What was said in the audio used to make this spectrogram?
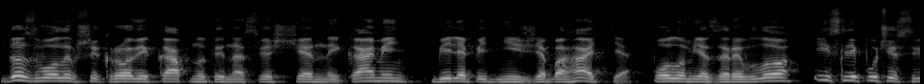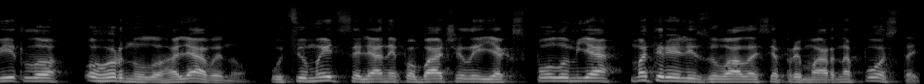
дозволивши крові капнути на священний камінь біля підніжжя багаття. Полум'я заревло, і сліпуче світло огорнуло галявину. У цю мить селяни побачили, як з полум'я матеріалізувалася примарна постать.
